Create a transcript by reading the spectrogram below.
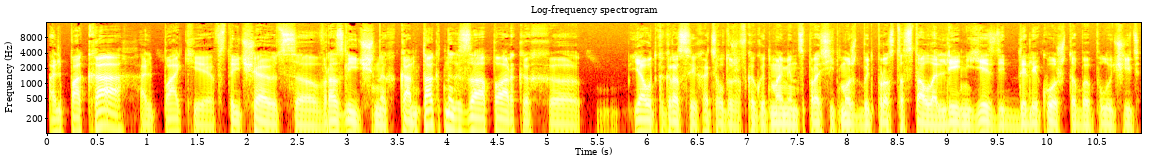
альпака, альпаки встречаются в различных контактных зоопарках. Я вот как раз и хотел тоже в какой-то момент спросить, может быть, просто стало лень ездить далеко, чтобы получить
